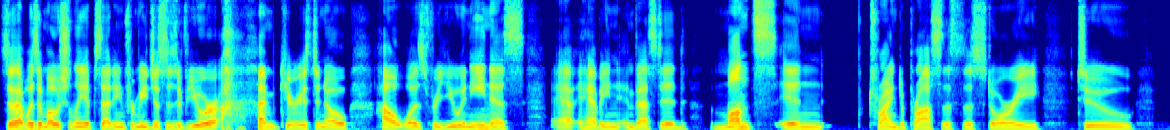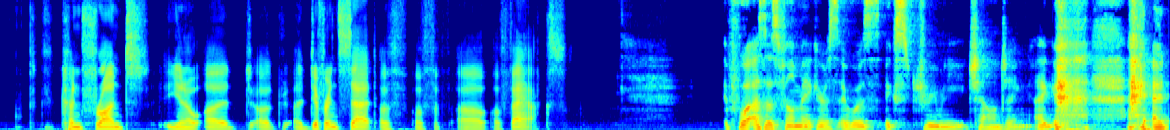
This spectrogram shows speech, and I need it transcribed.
so that was emotionally upsetting for me just as a viewer. I'm curious to know how it was for you and Ines, having invested months in trying to process this story to confront, you know, a, a, a different set of of, uh, of facts for us as filmmakers, it was extremely challenging. I,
